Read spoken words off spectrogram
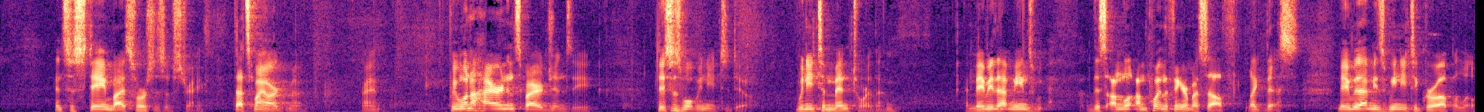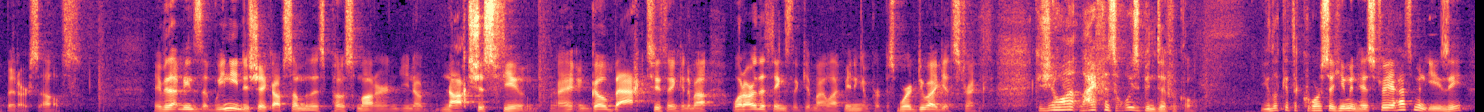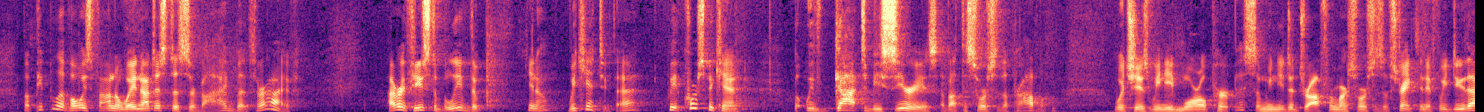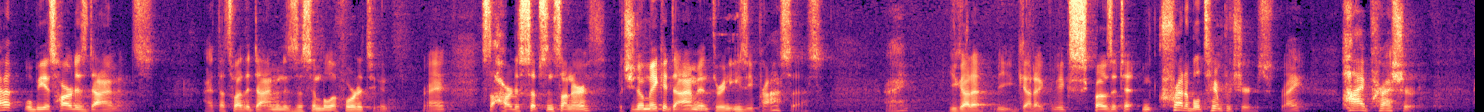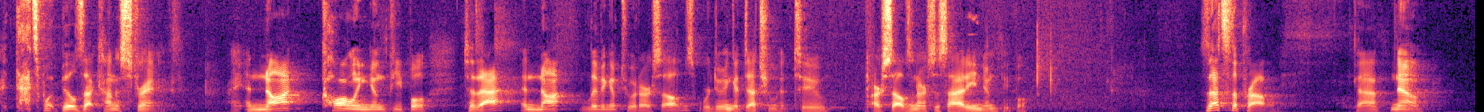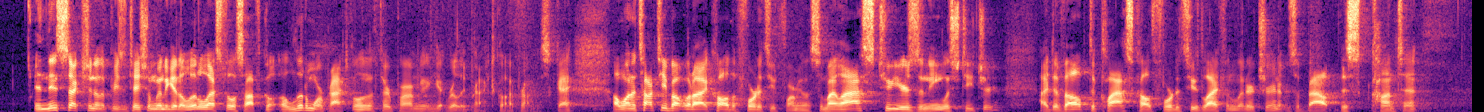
and sustained by sources of strength. That's my argument right? If we want to hire and inspire Gen Z, this is what we need to do. We need to mentor them. And maybe that means this, I'm, I'm pointing the finger at myself like this. Maybe that means we need to grow up a little bit ourselves. Maybe that means that we need to shake off some of this postmodern, you know, noxious fume, right? And go back to thinking about what are the things that give my life meaning and purpose? Where do I get strength? Because you know what? Life has always been difficult. You look at the course of human history, it hasn't been easy, but people have always found a way not just to survive, but thrive. I refuse to believe that, you know, we can't do that. We, of course we can. But we've got to be serious about the source of the problem, which is we need moral purpose and we need to draw from our sources of strength. And if we do that, we'll be as hard as diamonds. Right? That's why the diamond is a symbol of fortitude. right? It's the hardest substance on earth, but you don't make a diamond through an easy process, right? You gotta, you gotta expose it to incredible temperatures, right? High pressure. Right? That's what builds that kind of strength, right? And not calling young people to that and not living up to it ourselves, we're doing a detriment to ourselves and our society and young people. So that's the problem. Okay? Now, in this section of the presentation, I'm going to get a little less philosophical, a little more practical. In the third part, I'm going to get really practical, I promise. Okay? I want to talk to you about what I call the fortitude formula. So, my last two years as an English teacher, I developed a class called Fortitude Life and Literature, and it was about this content.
